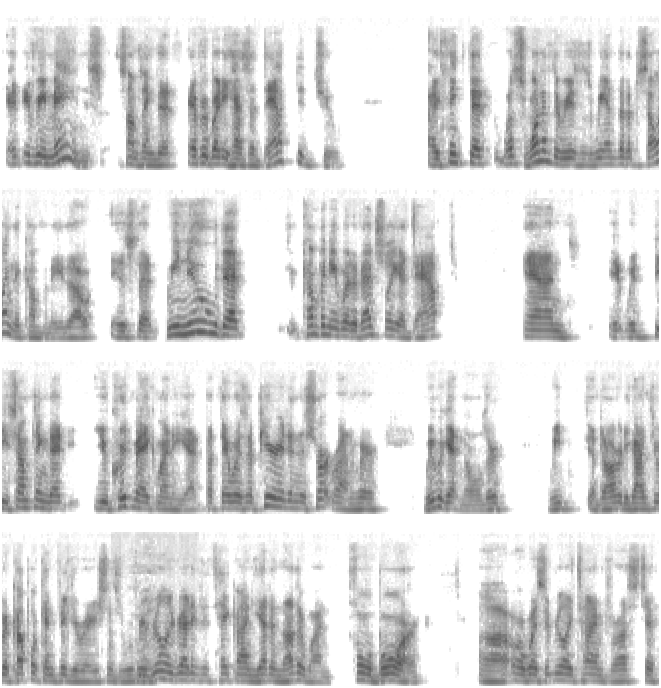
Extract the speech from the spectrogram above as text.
It, it remains something that everybody has adapted to. I think that what's one of the reasons we ended up selling the company, though, is that we knew that company would eventually adapt and it would be something that you could make money at. But there was a period in the short run where we were getting older. We had already gone through a couple configurations. Were we really ready to take on yet another one full bore? Uh, or was it really time for us to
